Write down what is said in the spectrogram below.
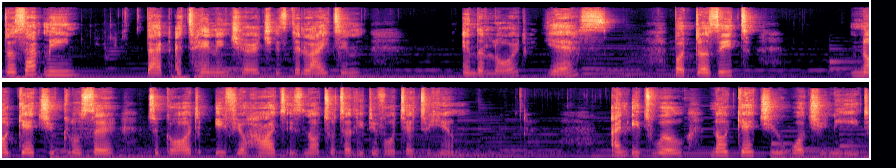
does that mean that attending church is delighting in the Lord? Yes. But does it not get you closer to God if your heart is not totally devoted to him? And it will not get you what you need.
